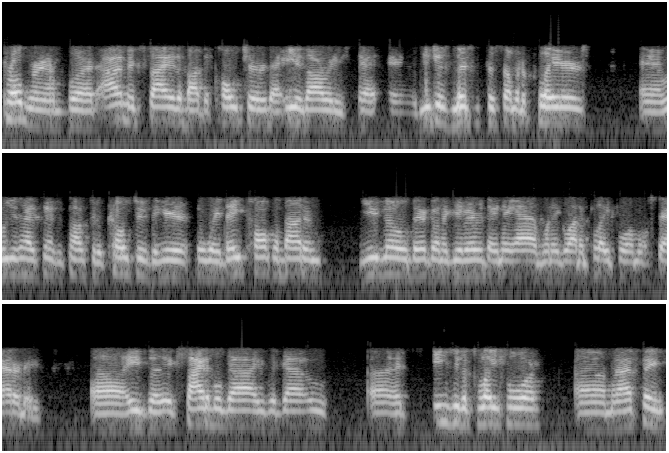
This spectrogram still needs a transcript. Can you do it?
program. But I'm excited about the culture that he has already set. And you just listen to some of the players, and we just had a chance to talk to the coaches to hear the way they talk about him. You know they're going to give everything they have when they go out and play for him on Saturdays. Uh, he's an excitable guy. He's a guy who uh, it's easy to play for. Um, and I think,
